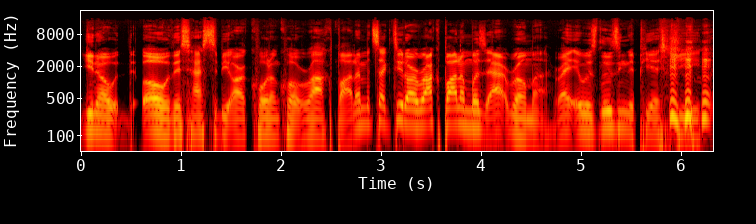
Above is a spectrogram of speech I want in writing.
you know, th- oh, this has to be our quote unquote rock bottom. It's like, dude, our rock bottom was at Roma, right? It was losing to PSG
